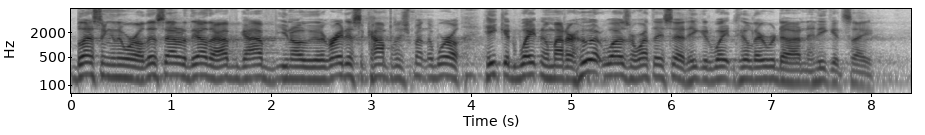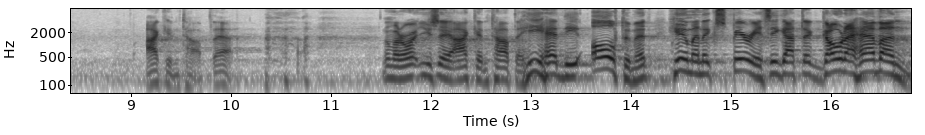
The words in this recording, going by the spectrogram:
blessing in the world, this, that, or the other. I've got, you know, the greatest accomplishment in the world. He could wait, no matter who it was or what they said, he could wait until they were done and he could say, I can top that. no matter what you say, I can top that. He had the ultimate human experience. He got to go to heaven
